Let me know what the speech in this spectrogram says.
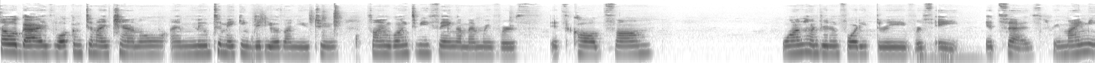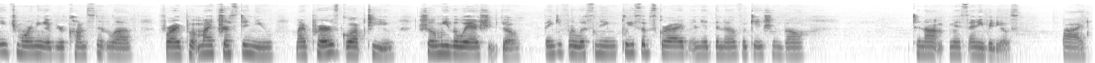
Hello guys, welcome to my channel. I'm new to making videos on YouTube, so I'm going to be saying a memory verse. It's called Psalm 143 verse 8. It says, Remind me each morning of your constant love, for I put my trust in you. My prayers go up to you. Show me the way I should go. Thank you for listening. Please subscribe and hit the notification bell to not miss any videos. Bye.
